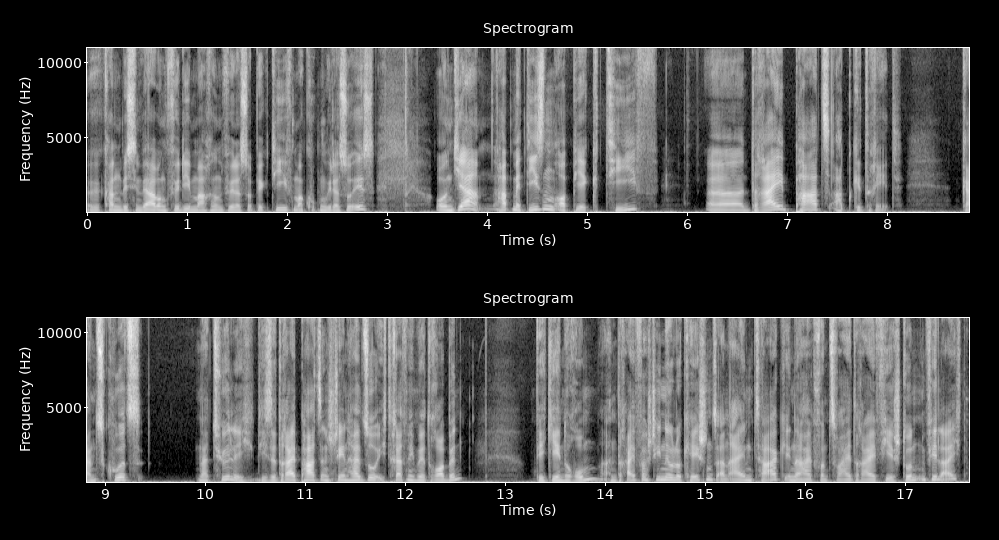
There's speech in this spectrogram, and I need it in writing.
äh, kann ein bisschen Werbung für die machen, für das Objektiv, mal gucken, wie das so ist. Und ja, habe mit diesem Objektiv äh, drei Parts abgedreht. Ganz kurz, natürlich, diese drei Parts entstehen halt so, ich treffe mich mit Robin, wir gehen rum an drei verschiedene Locations an einem Tag, innerhalb von zwei, drei, vier Stunden vielleicht,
